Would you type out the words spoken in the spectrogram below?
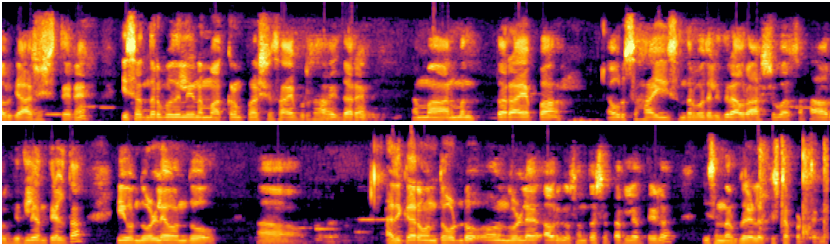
ಅವರಿಗೆ ಆಶಿಸ್ತೇನೆ ಈ ಸಂದರ್ಭದಲ್ಲಿ ನಮ್ಮ ಅಕ್ರಮ್ ಪಾಷ ಸಾಹೇಬರು ಸಹ ಇದ್ದಾರೆ. ನಮ್ಮ ಹನುಮಂತರಾಯಪ್ಪ ಅವರು ಸಹ ಈ ಸಂದರ್ಭದಲ್ಲಿದ್ದರೆ ಅವರ ಆಶೀರ್ವಾದ ಸಹ ಅವ್ರಿಗೆ ಇರಲಿ ಅಂತ ಹೇಳ್ತಾ ಈ ಒಂದು ಒಳ್ಳೆಯ ಒಂದು ಅಧಿಕಾರವನ್ನು ತಗೊಂಡು ಒಂದು ಒಳ್ಳೆ, ಅವ್ರಿಗೆ ಸಂತೋಷ ತರಲಿ ಅಂತ ಹೇಳಿ ಈ ಸಂದರ್ಭದಲ್ಲಿ ಹೇಳೋಕ್ಕೆ ಇಷ್ಟಪಡ್ತೇನೆ.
